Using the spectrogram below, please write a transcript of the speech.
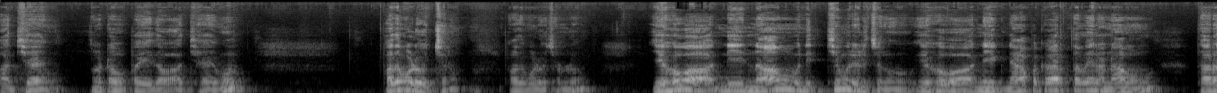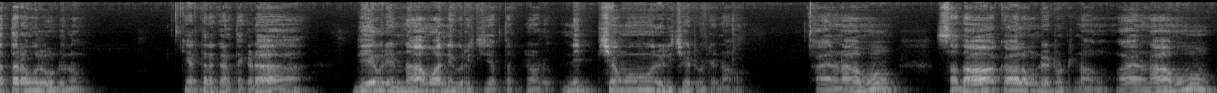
అధ్యాయము. నూట ముప్పై ఐదవ అధ్యాయము. పదమూడవ వచ్చనం పదమూడవ వచనంలో యహోవా నీ నామము నిత్యము నిలుచును. యహోవా నీ జ్ఞాపకార్థమైన నామము తరతరములు ఉండును. కీర్తనకర్త ఇక్కడ దేవుని నామాన్ని గురించి చెప్తుంటున్నాడు నిత్యము నిలిచేటువంటి నామం. ఆయన నామం సదాకాలం ఉండేటువంటి నామం. ఆయన నామం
